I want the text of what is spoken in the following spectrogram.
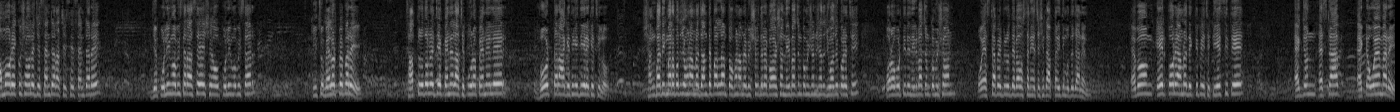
অমর একুশে হলে যে সেন্টার আছে, সেই সেন্টারে যে পোলিং অফিসার আছে, সে পোলিং অফিসার কিছু ব্যালট পেপারে ছাত্র দলের যে প্যানেল আছে, পুরো প্যানেলের ভোট তারা আগে থেকে দিয়ে রেখেছিল। সাংবাদিক মারফতে যখন আমরা জানতে পারলাম, তখন আমরা বিশ্ববিদ্যালয় প্রশাসন, নির্বাচন কমিশনের সাথে যোগাযোগ করেছি। পরবর্তীতে নির্বাচন কমিশন ও স্টাফের বিরুদ্ধে ব্যবস্থা নিয়েছে, সেটা আপনারা ইতিমধ্যে জানেন। এবং এরপরে আমরা দেখতে পেয়েছি, টিএসসিতে একজন স্টাফ, একটা ওএমআরে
